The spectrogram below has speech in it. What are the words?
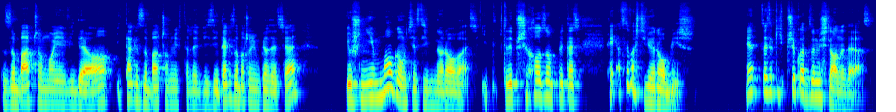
zobaczą moje wideo, i tak zobaczą mnie w telewizji, i tak zobaczą mnie w gazecie, już nie mogą cię zignorować. I wtedy przychodzą pytać, hej, a co właściwie robisz? Nie? To jest jakiś przykład wymyślony teraz.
